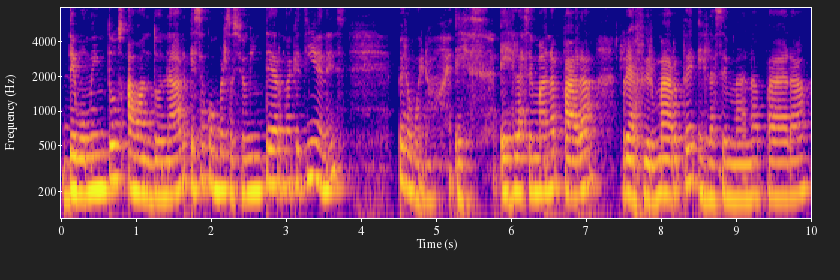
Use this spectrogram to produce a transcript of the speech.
de momentos abandonar esa conversación interna que tienes, pero bueno, es, es la semana para reafirmarte, es la semana para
